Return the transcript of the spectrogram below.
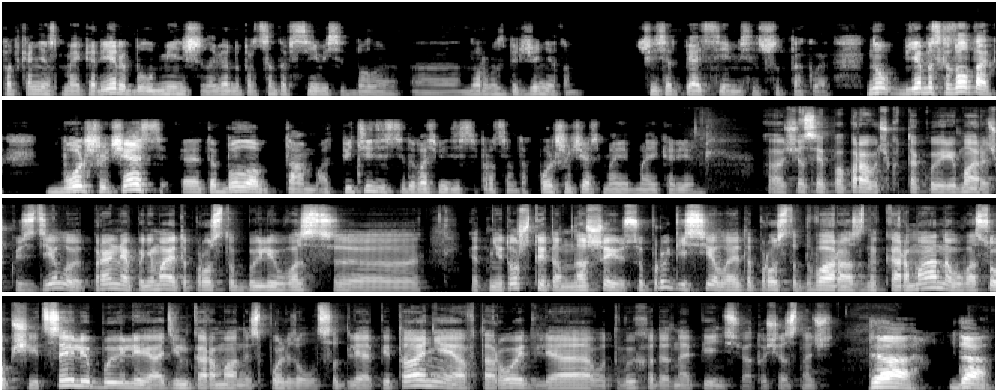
под конец моей карьеры был меньше, наверное, процентов 70 было норма сбережения, там 65-70, что-то такое. Ну, я бы сказал так, большую часть это было там от 50 до 80 процентов, большую часть моей, моей карьеры. Сейчас а, я поправочку, такую ремарочку сделаю. Правильно я понимаю, это просто были у вас... Э, это не то, что ты там на шею супруги села, это просто два разных кармана, у вас общие цели были. Один карман использовался для питания, а второй для вот выхода на пенсию. А то сейчас, значит... Да, да.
